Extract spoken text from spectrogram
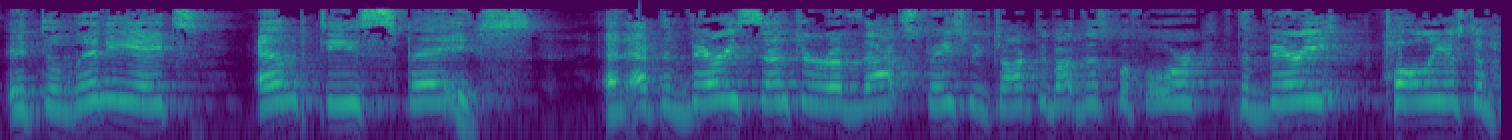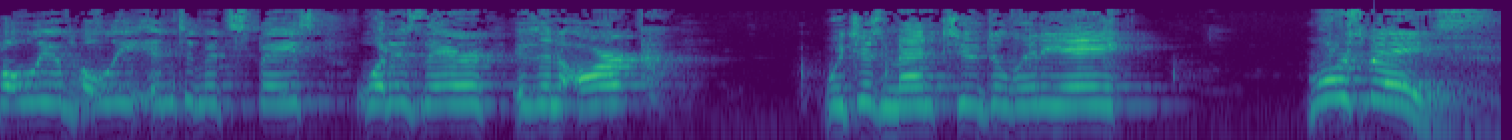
It delineates empty space. And at the very center of that space, we've talked about this before, the very holiest of holy of holy intimate space, what is there is an ark, which is meant to delineate more space.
